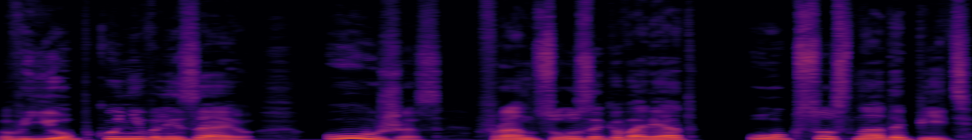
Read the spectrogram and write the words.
В юбку не влезаю. Ужас! Французы говорят, уксус надо пить.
